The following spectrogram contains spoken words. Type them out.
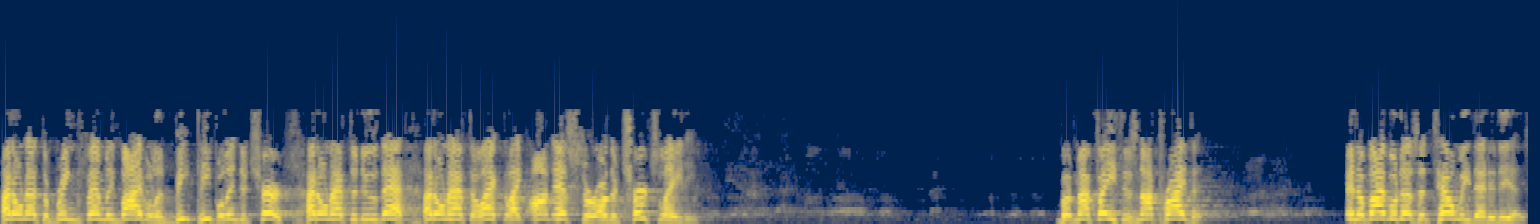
I don't have to bring the family Bible and beat people into church. I don't have to do that. I don't have to act like Aunt Esther or the church lady. But my faith is not private. And the Bible doesn't tell me that it is.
